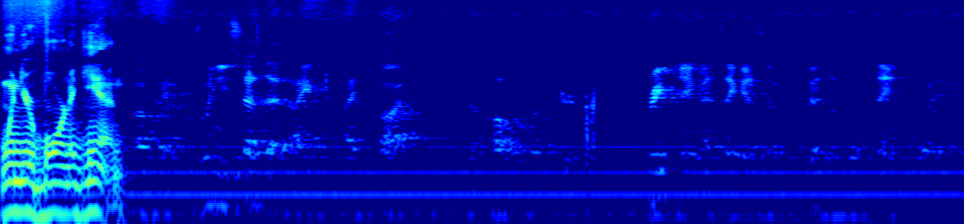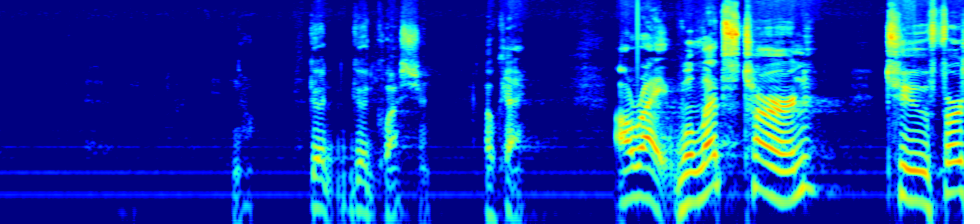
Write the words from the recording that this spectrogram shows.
when you're born again. Okay, because when you said that, I, I thought, you know, oh, well, if you're preaching, I think it's a physical thing. So I just had a No. Good, good question. Okay. All right. Well, let's turn to 1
